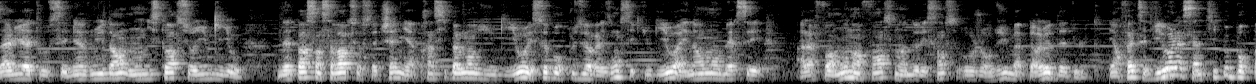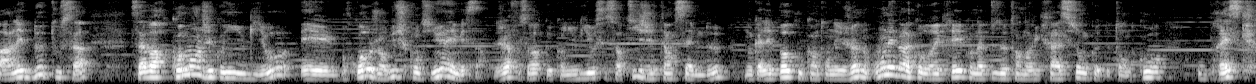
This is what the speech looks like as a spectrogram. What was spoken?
Salut à tous et bienvenue dans mon histoire sur Yu-Gi-Oh! Vous n'êtes pas sans savoir que sur cette chaîne il y a principalement du Yu-Gi-Oh! et ce pour plusieurs raisons, c'est que Yu-Gi-Oh! a énormément bercé à la fois mon enfance, mon adolescence, aujourd'hui ma période d'adulte. Et en fait cette vidéo là c'est un petit peu pour parler de tout ça, savoir comment j'ai connu Yu-Gi-Oh! et pourquoi aujourd'hui je continue à aimer ça. Déjà faut savoir que quand Yu-Gi-Oh! s'est sorti j'étais en CM2, donc à l'époque où quand on est jeune, on est dans la cour de récré, qu'on a plus de temps de récréation que de temps de cours, ou presque.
